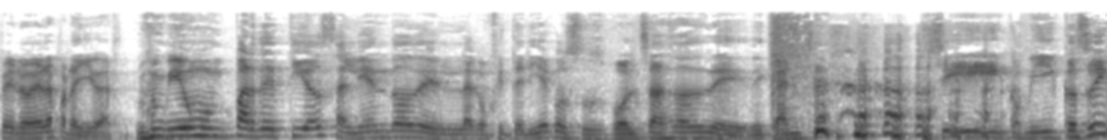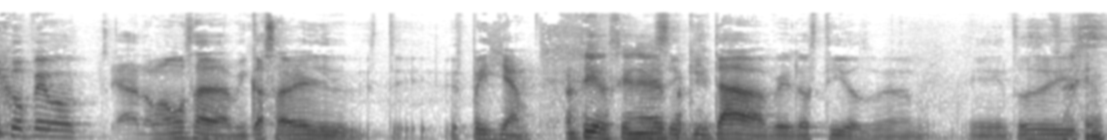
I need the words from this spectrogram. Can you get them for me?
pero era para llevar. Vi un par de tíos saliendo de la confitería con sus bolsas de, de cancha. sí, con, mi, con su hijo, pero ya nos vamos a, mi casa a ver el, este, Space Jam. Partido, sí, el Se partido. quitaba los tíos. weón. Eh, Entonces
